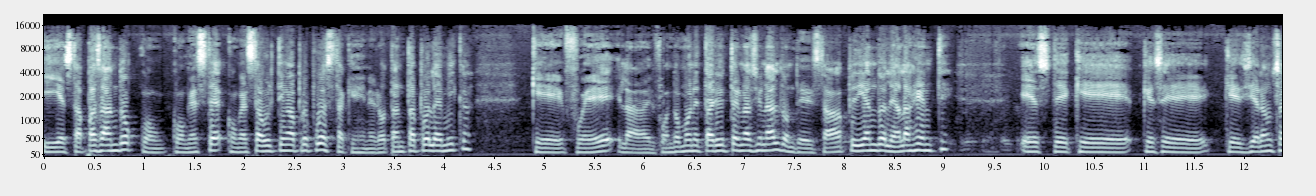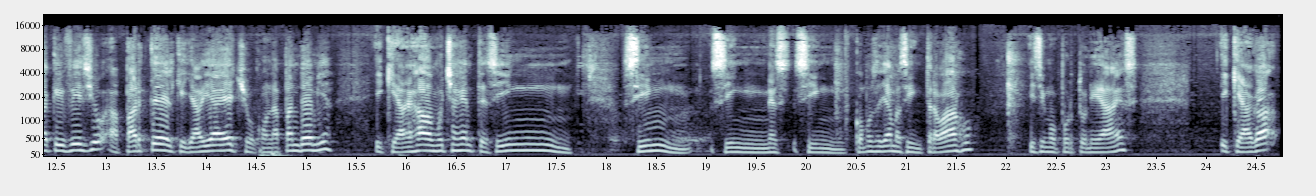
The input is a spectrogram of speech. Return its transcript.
Y está pasando con, con, este, con esta última propuesta que generó tanta polémica, que fue la del Fondo Monetario Internacional, donde estaba pidiéndole a la gente este, que, que, se, que hiciera un sacrificio, aparte del que ya había hecho con la pandemia, y que ha dejado mucha gente sin, sin, sin, sin, ¿cómo se llama? Sin trabajo y sin oportunidades, y que haga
